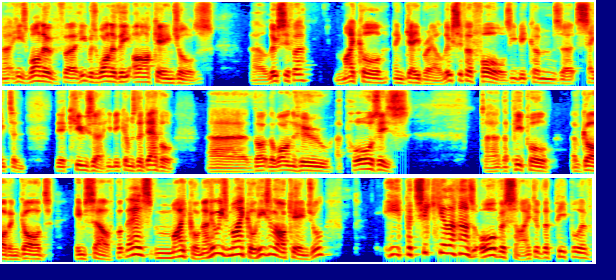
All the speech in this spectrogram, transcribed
Uh, he's one of uh, he was one of the archangels. Uh, Lucifer, Michael, and Gabriel. Lucifer falls; he becomes uh, Satan, the accuser. He becomes the devil, uh, the the one who opposes uh, the people of God and God himself. But there's Michael. Now, who is Michael? He's an archangel. He particular has oversight of the people of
